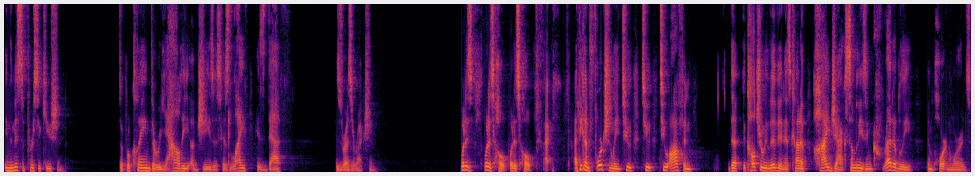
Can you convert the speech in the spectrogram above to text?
in the midst of persecution, to proclaim the reality of Jesus, his life, his death, his resurrection. What is, what is hope? What is hope? I, I think, unfortunately, too, too, too often, the, the culture we live in has kind of hijacked some of these incredibly important words.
